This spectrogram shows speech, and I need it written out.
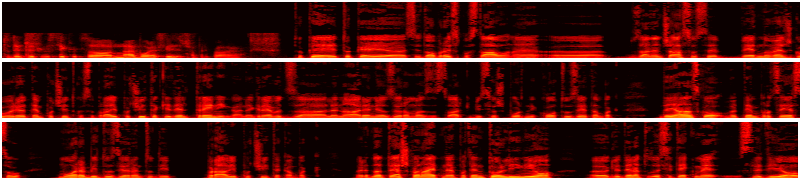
tudi pri tistih, ki so najbolje fizično pripravljeni. Tukaj, tukaj uh, si dobro izpostavil. Uh, v zadnjem času se vedno več govori o tem počitku. Se pravi, počitek je del treninga. Ne gre več za lenarjenje oziroma za stvar, ki bi si jo športni kot vzeti, ampak dejansko v tem procesu mora biti doziran tudi pravi počitek. Ampak verjetno je težko najti ne? potem to linijo, uh, glede na to, da si tekme sledijo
